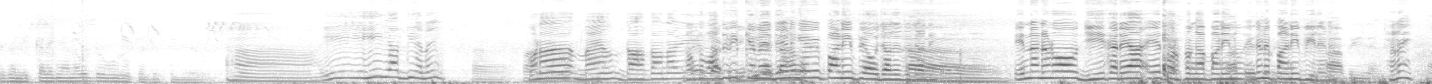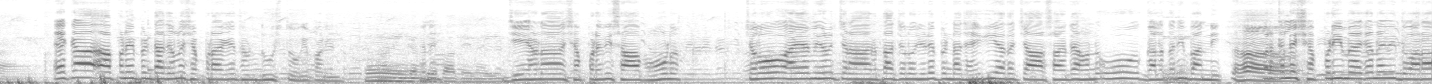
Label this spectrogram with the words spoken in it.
ਜਦੋਂ ਨਿਕਲ ਗਿਆ ਨਾ ਉਧਰ ਉਹ ਰੁਕ ਹਾਂ ਇਹ ਇਹੀ ਆਜ਼ਾਦੀ ਹੈ ਨਾ ਜੀ? ਹਾਂ ਹੁਣ ਮੈਂ ਦੱਸਦਾ ਨਾ ਵੀ ਵੱਧ ਵੱਧ ਵੀ ਕਿਵੇਂ ਦੇਣਗੇ ਵੀ ਪਾਣੀ ਪਿਓ ਜ਼ਿਆਦਾ ਤੋਂ ਜ਼ਿਆਦਾ? ਇਹਨਾਂ ਨੇ ਹੁਣ ਉਹ ਜੀ ਕਰਿਆ ਇਹ ਤੁਰ ਪੰਗਾ ਪਾਣੀ ਨੂੰ ਇਹਨਾਂ ਨੇ ਪਾਣੀ ਪੀ ਲੈਣਾ। ਪੀ ਲੈ ਹਨਾ ਜੀ? ਹਾਂ। ਇੱਕ ਆਪਣੇ ਪਿੰਡਾਂ 'ਚ ਉਹਨਾਂ ਛੱਪੜ ਆ ਗਏ ਥੋੜੇ ਦੂਸ਼ਿਤ ਹੋ ਗਏ ਪਾਣੀ। ਕਰਦੇ ਪਾ ਦੇਣਾ ਜੀ? ਜੇ ਹੁਣ ਛੱਪੜ ਵੀ ਸਾਫ਼ ਹੋਣ ਚਲੋ ਆਇਆ ਵੀ ਹੁਣ ਚਰਾਗ ਤਾਂ ਚਲੋ ਜਿਹੜੇ ਪਿੰਡਾਂ 'ਚ ਹੈਗੀ ਆ ਤਾਂ ਚਾਰ ਸਕਦੇ ਹੁਣ ਉਹ ਗੱਲ ਤਾਂ ਨਹੀਂ ਬਣਨੀ। ਪਰ ਕੱਲੇ ਛੱਪੜੀ ਮੈਂ ਕਹਿੰਦਾ ਵੀ ਦੁਬਾਰਾ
